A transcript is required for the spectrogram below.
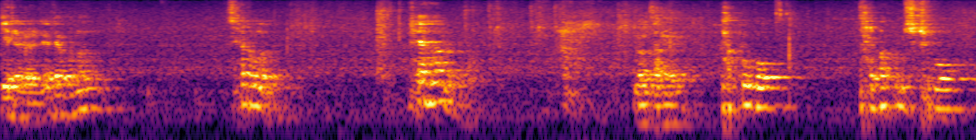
미래를 내려보는 새로운 폐한으 로 노사를 바꾸고 탈바꿈시키고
